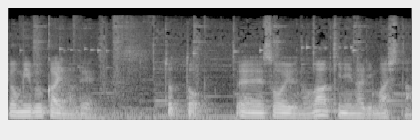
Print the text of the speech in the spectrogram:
興味深いのでちょっと、えー、そういうのが気になりました。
